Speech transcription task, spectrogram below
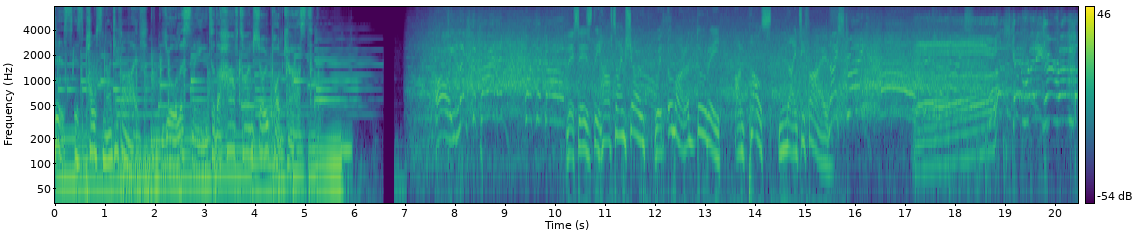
This is Pulse 95. You're listening to the Halftime Show podcast. Oh, he loves the fire then. What a goal! This is the halftime show with Umar Adouri on Pulse 95. Nice strike! Oh! Let's get ready to rumble!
